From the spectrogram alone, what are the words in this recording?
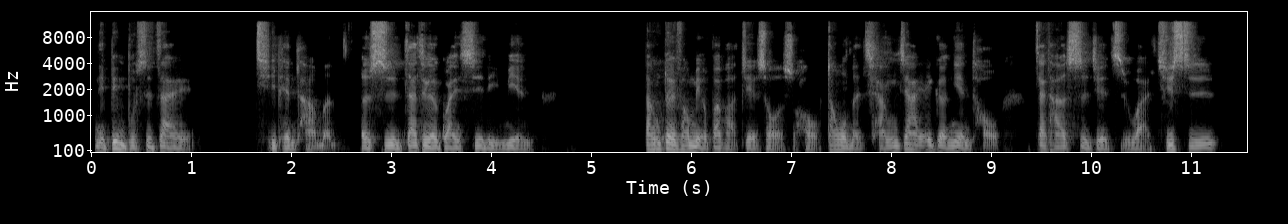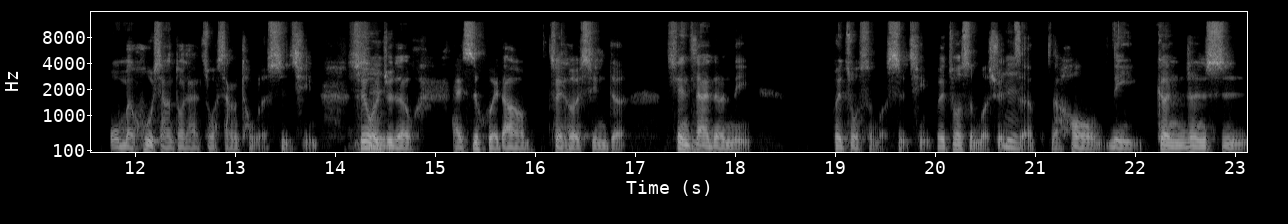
你并不是在。欺骗他们，而是在这个关系里面，当对方没有办法接受的时候，当我们强加一个念头在他的世界之外，其实我们互相都在做相同的事情。所以我觉得还是回到最核心的，现在的你会做什么事情，会做什么选择，然后你更认识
